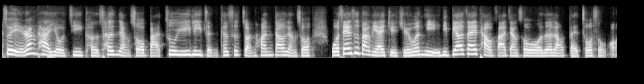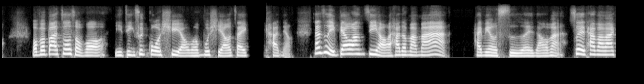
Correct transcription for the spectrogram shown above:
所以让他有机可乘，讲说把注意力整个是转换到讲说，我现在是帮你来解决问题，你不要再讨伐，讲说我的老爸做什么，我爸爸做什么已经是过去了，我们不需要再看了。但是你不要忘记哦，他的妈妈还没有死，你知道吗？所以他妈妈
